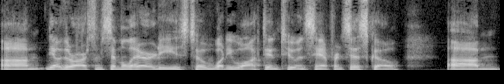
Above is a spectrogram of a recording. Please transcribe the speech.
um, you know there are some similarities to what he walked into in San Francisco. Um,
